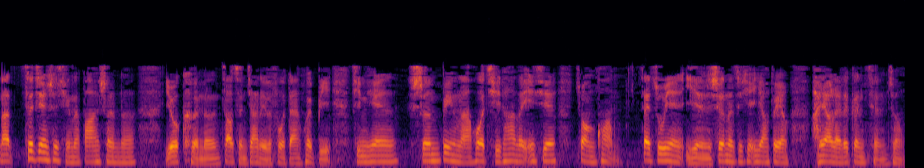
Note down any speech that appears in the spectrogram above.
那这件事情的发生呢，有可能造成家里的负担会比今天生病啦或其他的一些状况，在住院衍生的这些医药费用还要来得更沉重。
